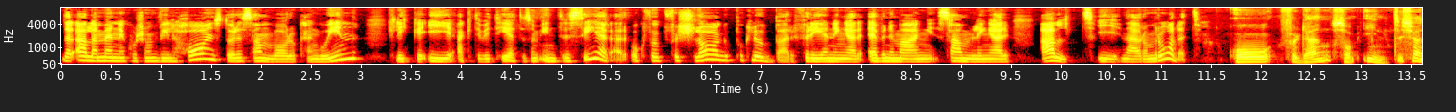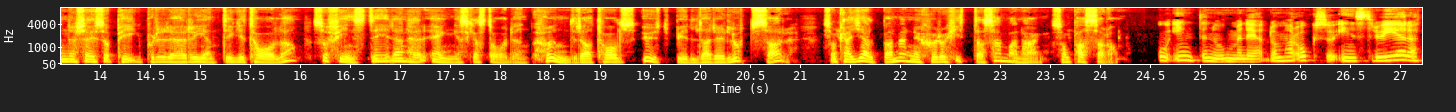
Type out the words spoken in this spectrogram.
där alla människor som vill ha en större samvaro kan gå in, klicka i aktiviteter som intresserar och få upp förslag på klubbar, föreningar, evenemang, samlingar, allt i närområdet. Och för den som inte känner sig så pigg på det där rent digitala så finns det i den här engelska staden hundratals utbildade lotsar som kan hjälpa människor att hitta sammanhang som passar dem. Och inte nog med det, de har också instruerat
